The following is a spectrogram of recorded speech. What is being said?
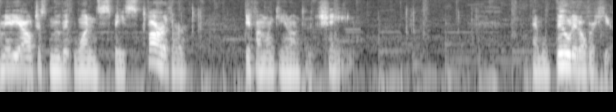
Or maybe I'll just move it one space farther if I'm linking it onto the chain and we'll build it over here.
